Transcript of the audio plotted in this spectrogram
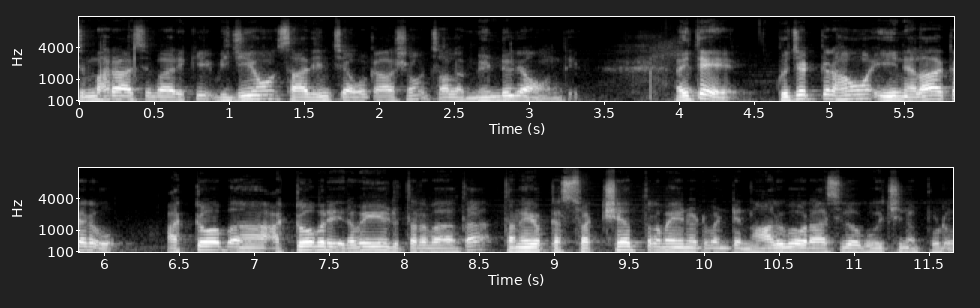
సింహరాశి వారికి విజయం సాధించే అవకాశం చాలా మెండుగా ఉంది. అయితే కుజగ్రహం ఈ నెలాఖరు అక్టోబర్ అక్టోబర్ ఇరవై ఏడు తర్వాత తన యొక్క స్వక్షేత్రమైనటువంటి నాలుగో రాశిలోకి వచ్చినప్పుడు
